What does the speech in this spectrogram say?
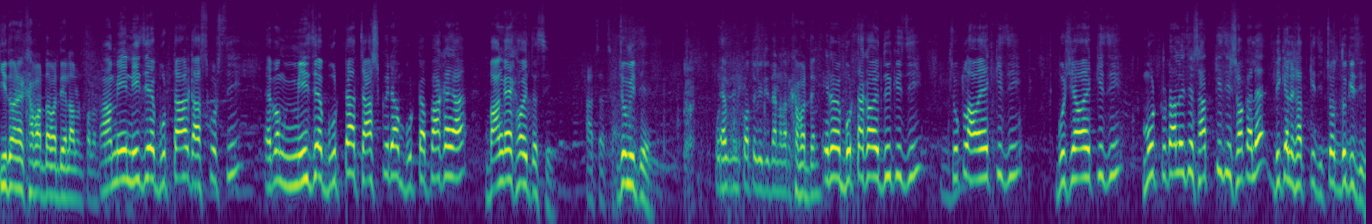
কি ধরনের খাবার দাবার দিয়ে লালন পালন আমি নিজে ভুট্টা গাছ করছি এবং নিজে ভুট্টা চাষ করে ভুট্টা পাকায়া বাঙ্গায় খাওয়াইতেছি আচ্ছা আচ্ছা। জমিতে। প্রতিদিন কত কেজি দানাদার খাবার দেন? এটা ভুট্টা খাওয়াই দুই কেজি চুকলা হয় এক কেজি বুসিয়া হয় এক কেজি মোট টোটাল হয়েছে সাত কেজি সকালে বিকেলে সাত কেজি চোদ্দ কেজি।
